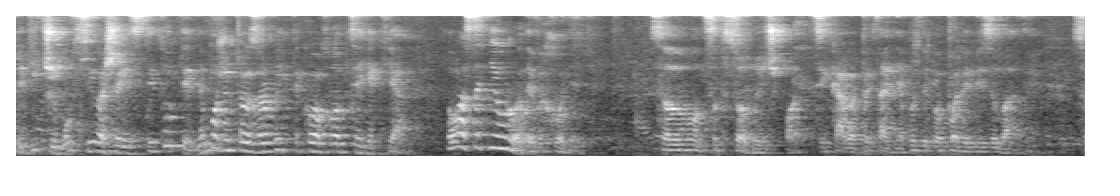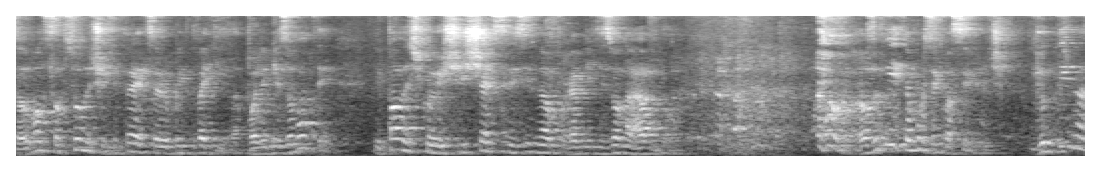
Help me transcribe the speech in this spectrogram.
тоді чому всі ваші інститути не можуть розробити такого хлопця, як я? У вас одні уроди виходять. Соломон Самсонович, от цікаве питання, будемо полемізувати. Соломон Самсонович ухитряється робити два діла: полемізувати і паличкою щищать слізільного комбінезона говно. Розумієте, Мурзик Васильович, людина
